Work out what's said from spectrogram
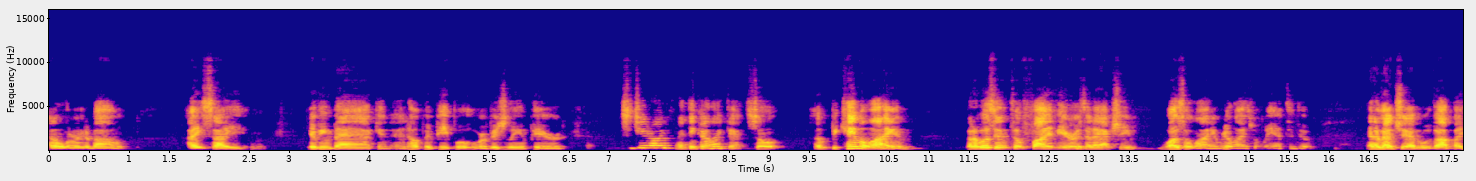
Kind of learned about eyesight, giving back, and, and helping people who are visually impaired. Said, you know, I, I think I like that. So I became a lion, but it wasn't until five years that I actually was a lion and realized what we had to do. And eventually I moved up. I,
